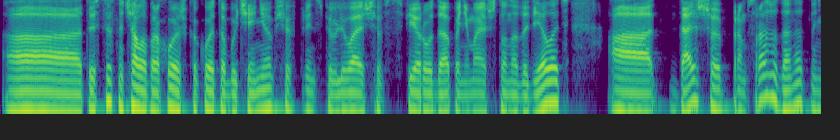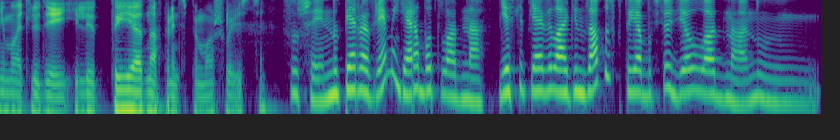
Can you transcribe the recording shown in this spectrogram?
А, то есть ты сначала проходишь какое-то обучение вообще, в принципе, вливаешь в сферу, да, понимаешь, что надо делать, а дальше прям сразу, да, надо нанимать людей, или ты одна, в принципе, можешь вывести? Слушай, ну первое время я работала одна. Если бы я вела один запуск, то я бы все делала одна. Ну,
